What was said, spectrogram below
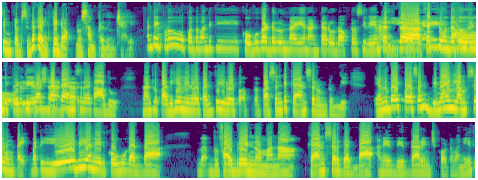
సిమ్టమ్స్ ఉంటే వెంటనే డాక్టర్ సంప్రదించాలి. అంటే ఇప్పుడు కొంతమందికి కొవ్వు గడ్డలు ఉన్నాయి అని అంటారు డాక్టర్స్ ఇవేం పెద్ద ఎఫెక్ట్ ఉండదు. క్యాన్సరే కాదు. దాంట్లో పదిహేను ఇరవై పది ఇరవై పర్సెంటే క్యాన్సర్ ఉంటుంది. ఎనభై పర్సెంట్ బినైన్ లంప్సే ఉంటాయి. బట్ ఏది అనేది కొవ్వు గడ్డ ఫైబ్రాయిడ్ నోమానా క్యాన్సర్ గడ్డ అనేది నిర్ధారించుకోవటం అనేది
